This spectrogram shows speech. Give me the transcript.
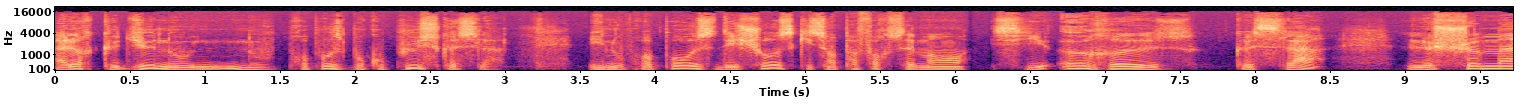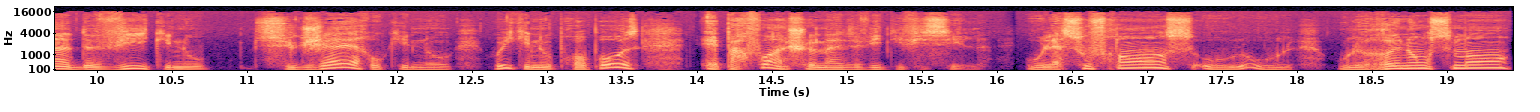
alors que Dieu nous, nous propose beaucoup plus que cela. Il nous propose des choses qui ne sont pas forcément si heureuses que cela. Le chemin de vie qui nous suggère ou qui nous, oui, nous propose est parfois un chemin de vie difficile ou la souffrance, ou, le renoncement,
